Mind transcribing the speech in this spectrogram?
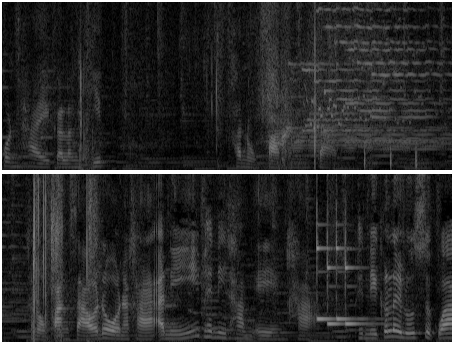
คนไทยกำลังคิดขนมปังกัน ขนมปังซาวโดนะคะ อันนี้เพนนีทำเองค่ะ เพนนีก็เลยรู้สึกว่า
